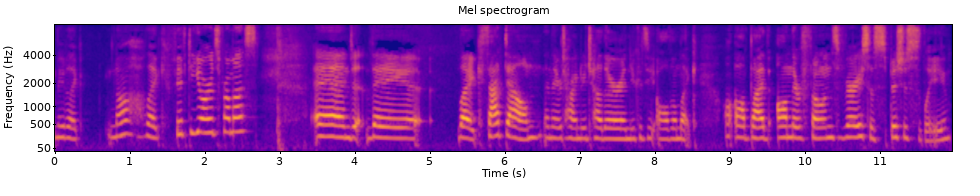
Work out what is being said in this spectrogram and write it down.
maybe like not like 50 yards from us and they like sat down and they were talking to each other and you could see all of them like all by on their phones very suspiciously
